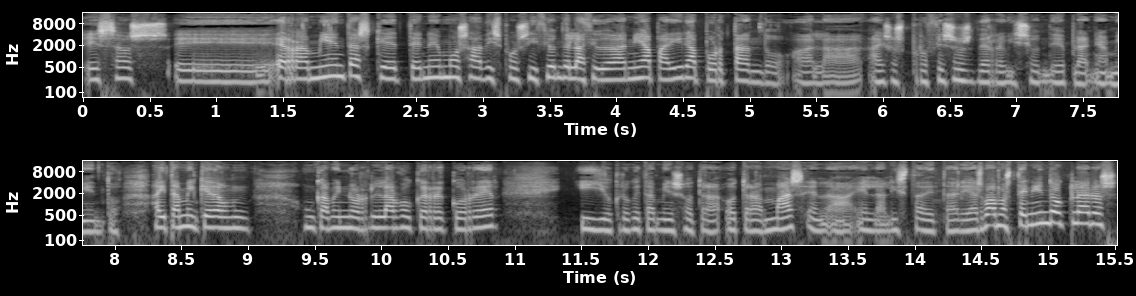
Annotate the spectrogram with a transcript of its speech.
esas eh, herramientas que tenemos a disposición de la ciudadanía para ir aportando a, esos procesos de revisión de planeamiento. Ahí también queda un, camino largo que recorrer y yo creo que también es otra, otra más en la, en la lista de tareas. Vamos, teniendo claros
